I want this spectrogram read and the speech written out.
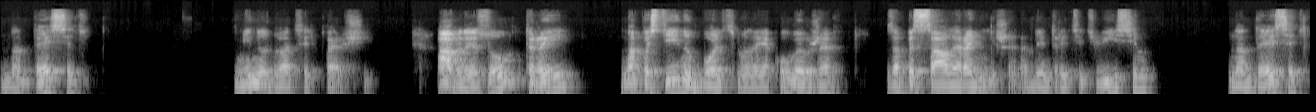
на 10 мінус 21. А внизу 3 на постійну Больцмана, яку ви вже записали раніше. 1,38 на 10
